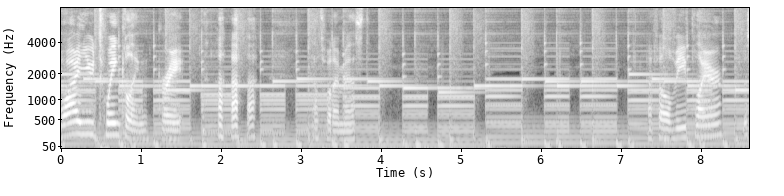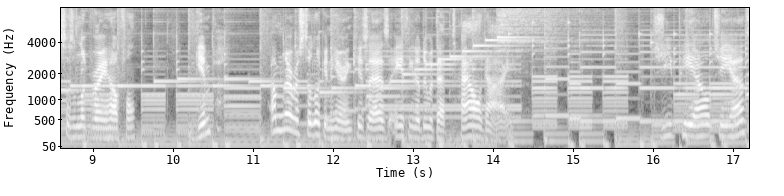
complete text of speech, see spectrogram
Why are you twinkling? Great. That's what I missed. FLV player? This doesn't look very helpful. GIMP? I'm nervous to look in here in case it has anything to do with that towel guy. GPLGS?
